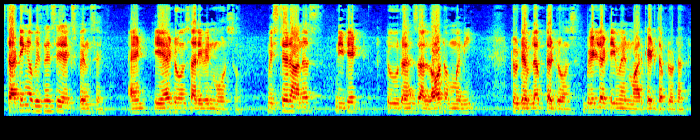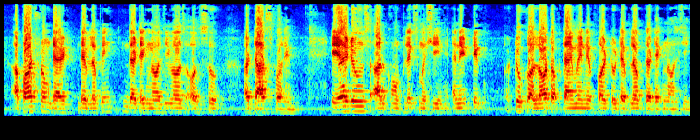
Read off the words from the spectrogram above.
Starting a business is expensive and AI drones are even more so. Mr. Anas needed to raise a lot of money to develop the drones, build a team and market the product. Apart from that, developing the technology was also a task for him. AI drones are complex machine and it took, a lot of time and effort to develop the technology.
